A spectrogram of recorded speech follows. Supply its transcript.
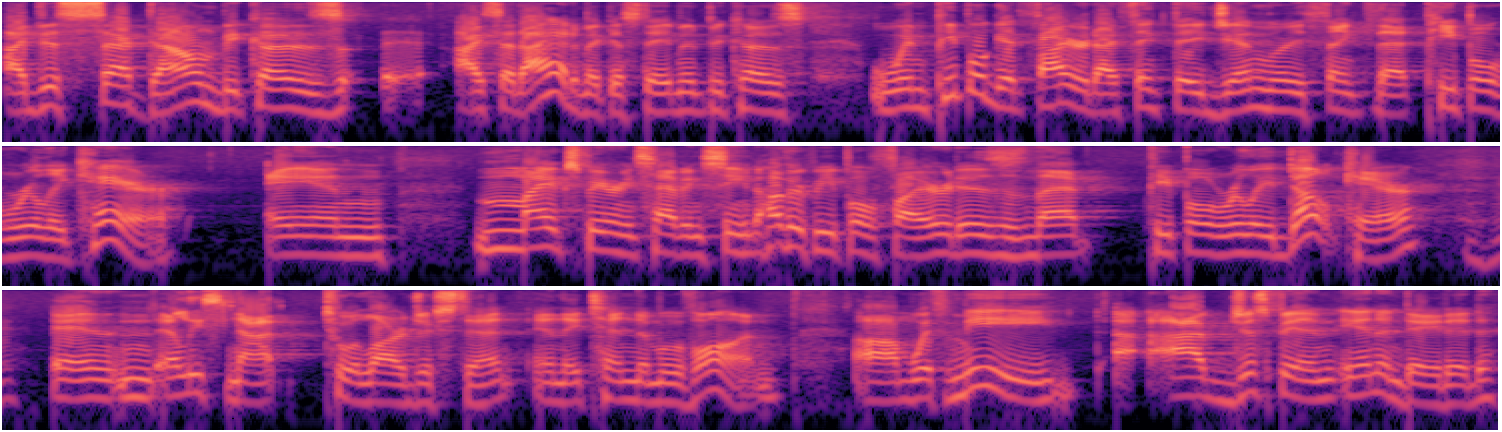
I just sat down because I said I had to make a statement because when people get fired, I think they generally think that people really care. And my experience having seen other people fired is that people really don't care, mm-hmm. and at least not to a large extent, and they tend to move on. Um, with me, I've just been inundated,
